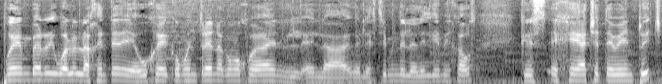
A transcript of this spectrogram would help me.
pueden ver igual a la gente de UG cómo entrena, cómo juega en el, streaming de la Elite Gaming House, que es EGHTV en Twitch.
